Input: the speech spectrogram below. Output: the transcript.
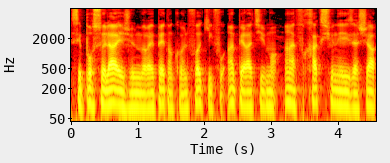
C'est pour cela, et je me répète encore une fois, qu'il faut impérativement infractionner les achats,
